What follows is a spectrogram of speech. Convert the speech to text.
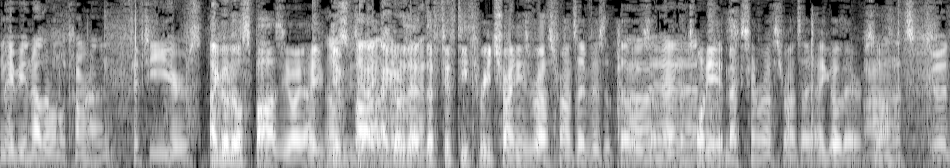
Maybe another one will come around in 50 years. I go to El Spazio. I, I give. Spaz, I, I go to the, the 53 Chinese restaurants. I visit those. Oh, and yeah, the yeah. 28 Mexican restaurants. I, I go there. So. Oh, that's good,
